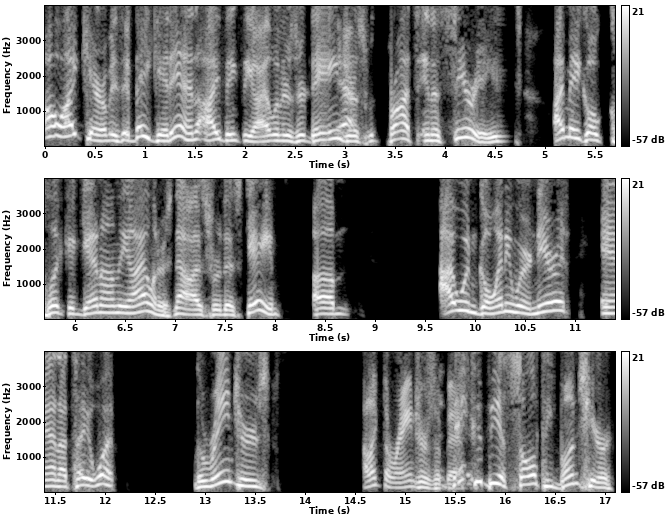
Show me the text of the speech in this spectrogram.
all I care of is if they get in, I think the Islanders are dangerous yeah. with Trotz in a series. I may go click again on the Islanders. Now, as for this game, um, I wouldn't go anywhere near it. And I'll tell you what, the Rangers. I like the Rangers a bit. They could be a salty bunch here,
